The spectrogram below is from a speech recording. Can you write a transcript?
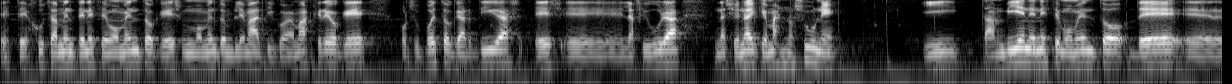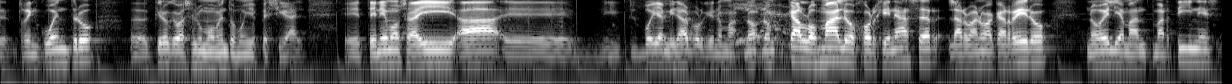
este, justamente en este momento, que es un momento emblemático. Además, creo que, por supuesto, que Artigas es eh, la figura nacional que más nos une y también en este momento de eh, reencuentro creo que va a ser un momento muy especial. tenemos ahí a, voy a mirar porque no, Carlos Malo, Jorge Nasser, Larbanoa Carrero, Noelia Martínez,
